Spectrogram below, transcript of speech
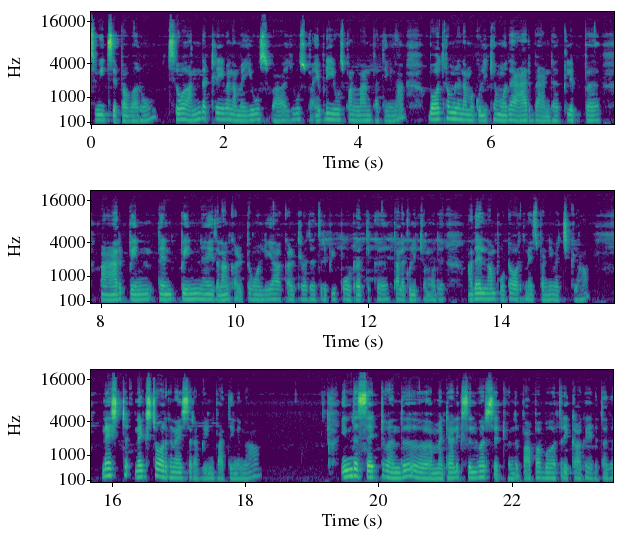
ஸ்வீட்ஸ் இப்போ வரும். ஸோ அந்த ட்ரேவை நம்ம யூஸ் யூஸ் எப்படி யூஸ் பண்ணலான்னு பார்த்தீங்கன்னா பாத்ரூமில் நம்ம குளிக்கும் போது ஏர் பேண்டு கிளிப்பு ஏர் பின் தென் பின்னு இதெல்லாம் கழட்டுவோம் இல்லையா? கழட்டுறது திருப்பி போடுறதுக்கு தலை குளிக்கும் போது அதெல்லாம் போட்டு ஆர்கனைஸ் பண்ணி வச்சுக்கலாம். நெக்ஸ்ட் நெக்ஸ்ட் ஆர்கனைசர் அப்படின்னு பார்த்தீங்கன்னா இந்த செட் வந்து மெட்டாலிக் சில்வர் செட் வந்து பாப்பா பர்த்டேக்காக எடுத்தது.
